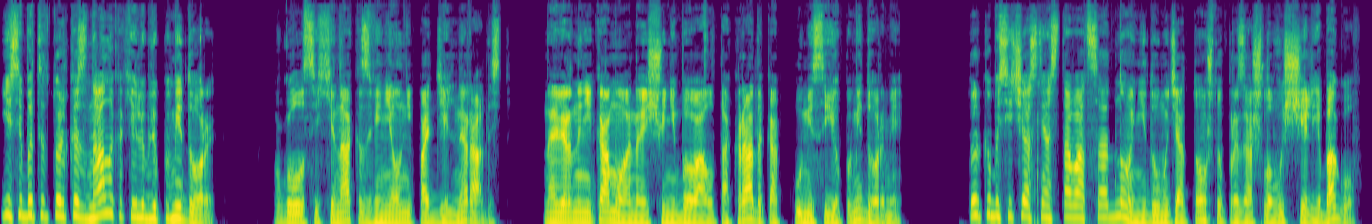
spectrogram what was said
Если бы ты только знала, как я люблю помидоры. В голосе Хинака звенела неподдельная радость. Наверное, никому она еще не бывала так рада, как Куми с ее помидорами. Только бы сейчас не оставаться одной, не думать о том, что произошло в ущелье богов.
